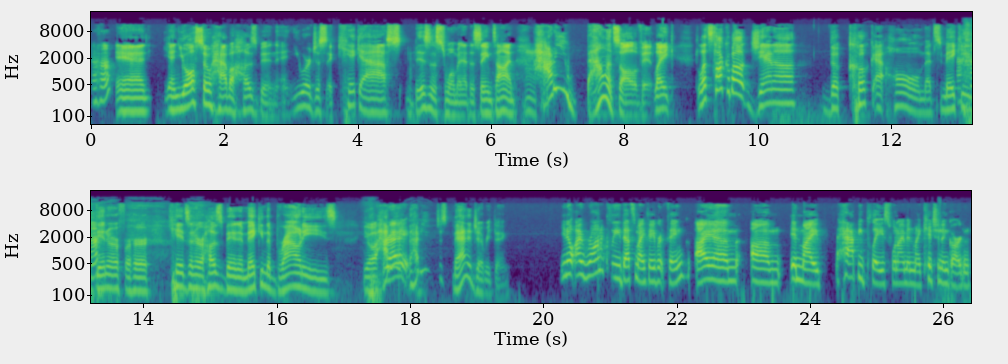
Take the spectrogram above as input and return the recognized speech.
Uh huh. And and you also have a husband, and you are just a kick-ass businesswoman at the same time. Mm. How do you balance all of it? Like, let's talk about Jana the cook at home that's making uh-huh. dinner for her kids and her husband and making the brownies. You know, how, right. do you, how do you just manage everything? You know, ironically, that's my favorite thing. I am um, in my happy place when I'm in my kitchen and garden.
